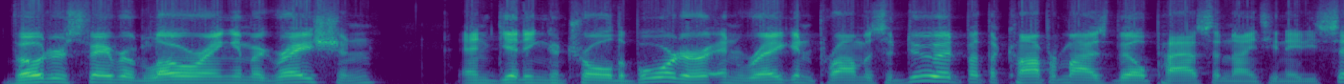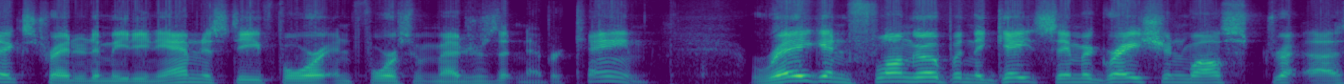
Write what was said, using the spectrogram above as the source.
Voters favored lowering immigration and getting control of the border, and Reagan promised to do it, but the compromise bill passed in 1986 traded immediate amnesty for enforcement measures that never came. Reagan flung open the gates to immigration while uh,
